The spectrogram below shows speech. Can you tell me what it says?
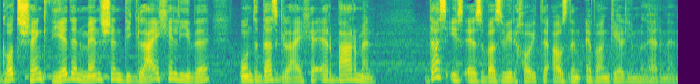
Gott schenkt jedem Menschen die gleiche Liebe und das gleiche Erbarmen. Das ist es, was wir heute aus dem Evangelium lernen.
